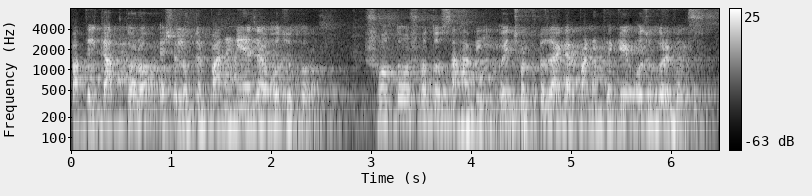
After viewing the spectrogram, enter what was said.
পাতিল কাত করো, এসে লোকজন পানি নিয়ে যাও, অজু করো। শত শত সাহাবি ওই ছোট্ট জায়গার পানি থেকে অজু করে ফেলছে।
